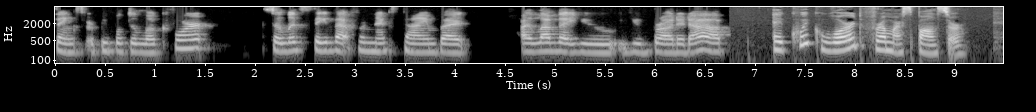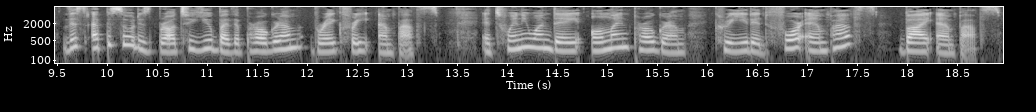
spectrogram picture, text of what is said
things for people to look for. So let's save that for next time. But I love that you you brought it up. A quick word from our sponsor. This episode is brought to you by the program Break Free Empaths, a 21 day online program created for empaths by empaths.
